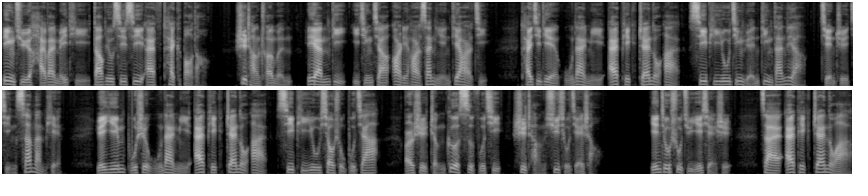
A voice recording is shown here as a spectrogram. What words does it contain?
另据海外媒体 WCCF Tech 报道，市场传闻 AMD 已经将二零二三年第二季台积电五纳米 EPIC Genoa CPU 晶圆订单量减至仅三万片。原因不是五纳米 EPIC Genoa CPU 销售不佳，而是整个伺服器市场需求减少。研究数据也显示，在 EPIC Genoa、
